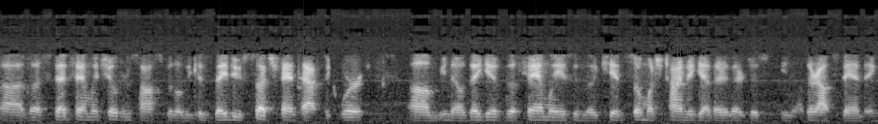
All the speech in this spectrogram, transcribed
uh, the Stead Family Children's Hospital because they do such fantastic work. Um, you know, they give the families and the kids so much time together. They're just, you know, they're outstanding.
